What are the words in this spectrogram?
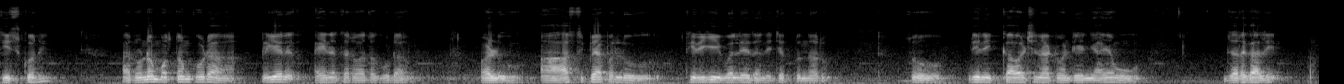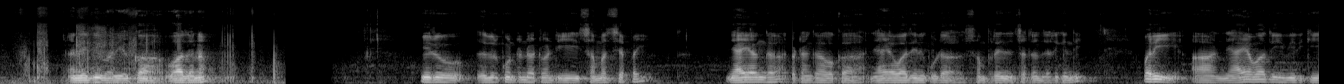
తీసుకొని ఆ రుణం మొత్తం కూడా క్లియర్ అయిన తర్వాత కూడా వాళ్ళు ఆ ఆస్తి పేపర్లు తిరిగి ఇవ్వలేదని చెప్తున్నారు. సో దీనికి కావాల్సినటువంటి న్యాయము జరగాలి అనేది వారి యొక్క వాదన. వీరు ఎదుర్కొంటున్నటువంటి ఈ సమస్యపై న్యాయంగా పటంగా ఒక న్యాయవాదిని కూడా సంప్రదించడం జరిగింది. మరి ఆ న్యాయవాది వీరికి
